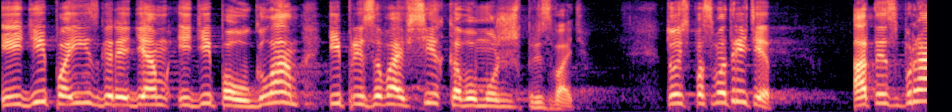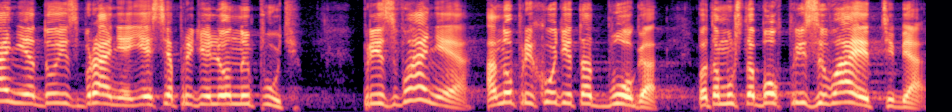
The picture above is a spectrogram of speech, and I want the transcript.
иди по изгородям, иди по углам и призывай всех, кого можешь призвать. То есть, посмотрите, от избрания до избрания есть определенный путь. Призвание, оно приходит от Бога, потому что Бог призывает тебя.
